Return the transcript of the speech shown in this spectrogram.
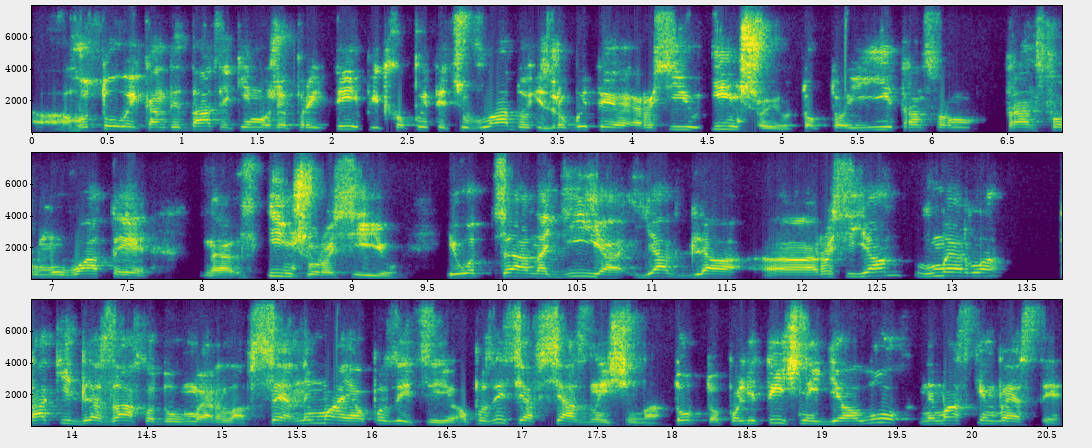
готовий кандидат, який може прийти, підхопити цю владу і зробити Росію іншою, тобто її трансформ... трансформувати в іншу Росію. І от ця надія як для е, росіян вмерла, так і для заходу вмерла. Все немає опозиції. Опозиція вся знищена. Тобто політичний діалог нема з ким вести.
